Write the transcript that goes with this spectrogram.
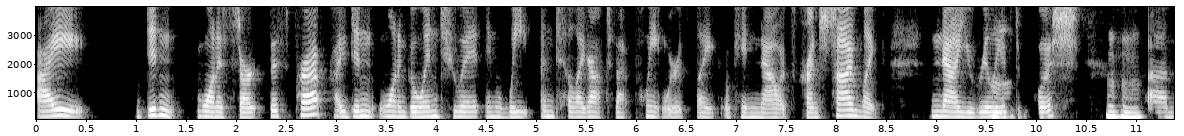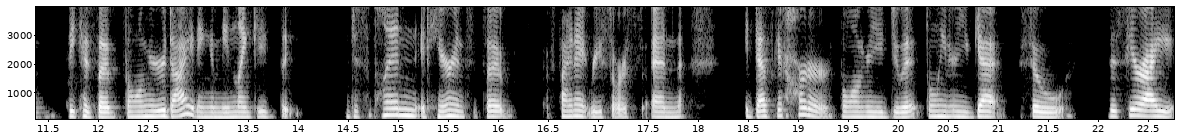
I didn't want to start this prep. I didn't want to go into it and wait until I got to that point where it's like, okay, now it's crunch time. Like now you really mm-hmm. have to push mm-hmm. um, because the, the longer you're dieting, I mean, like the discipline, adherence, it's a finite resource and it does get harder the longer you do it, the leaner you get. So this year I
